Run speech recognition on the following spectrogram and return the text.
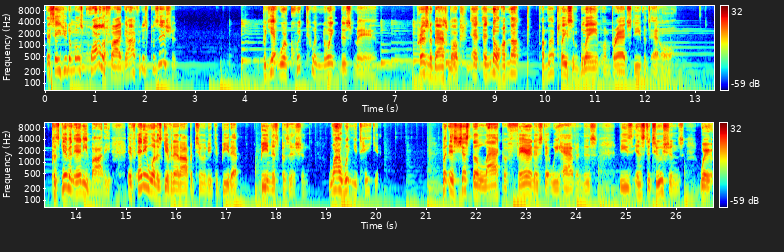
that says you're the most qualified guy for this position. But yet we're quick to anoint this man, president of basketball. And, and no, I'm not I'm not placing blame on Brad Stevens at all. Because given anybody, if anyone is given that opportunity to be that be in this position, why wouldn't you take it? But it's just the lack of fairness that we have in this these institutions where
